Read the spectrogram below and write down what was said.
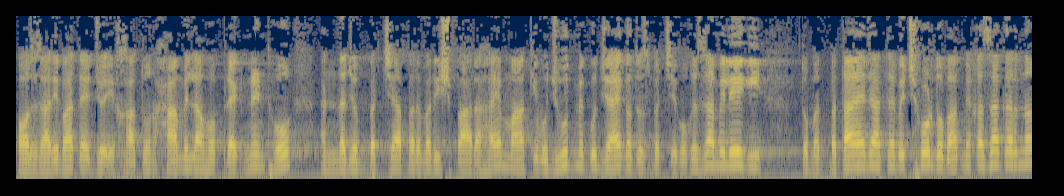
اور ظاہر بات ہے، جو ایک خاتون حاملہ ہو پریگننٹ ہو، اندر جو بچہ پرورش پا رہا ہے، ماں کے وجود میں کچھ جائے گا، تو اس بچے کو غذا ملے گی۔ تو بتایا جاتا ہے، بھائی چھوڑ دو، بعد میں قضا کرنا۔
